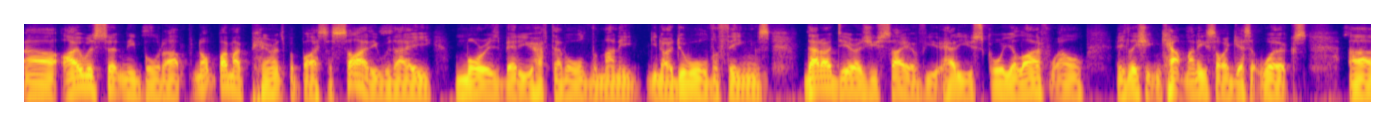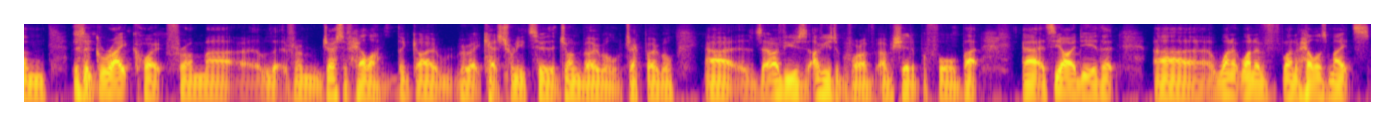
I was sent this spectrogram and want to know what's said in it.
uh, I was certainly brought up not by my parents but by society with a more is better. You have to have all the money, you know, do all the things. That idea, as you say, of you, how do you score your life? Well, at least you can count money, so I guess it works. Um, there's a great quote from uh, from Joseph Heller, the guy who wrote Catch Twenty Two, that John Bogle, Jack Bogle. Uh, I've used I've used it before. I've, I've shared it before, but uh, it's the idea that uh, one one of one of Heller's mates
